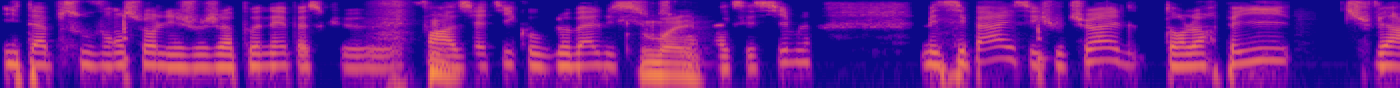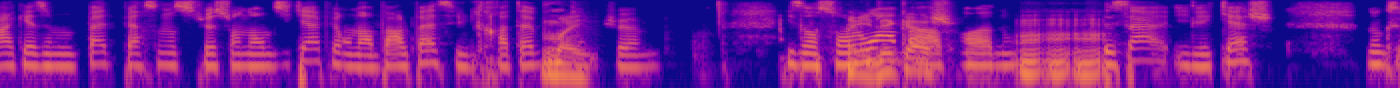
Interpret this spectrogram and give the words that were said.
Il, tape souvent sur les jeux japonais parce que enfin asiatiques au global parce qu'ils sont ouais. accessibles. Mais c'est pareil, c'est culturel dans leur pays. Tu verras quasiment pas de personnes en situation de handicap et on n'en parle pas, c'est ultra tabou. Donc, ils en sont loin par rapport à nous. Mm, mm, mm. C'est ça, ils les cachent. Donc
